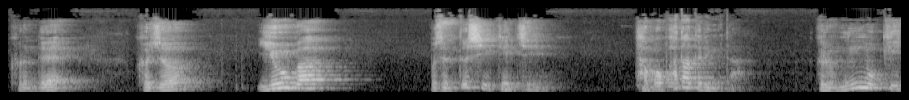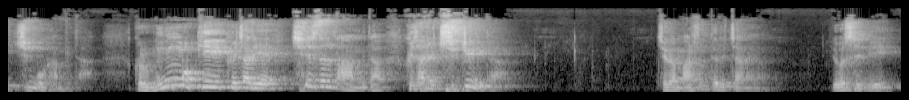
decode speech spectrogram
그런데 그저 이유가 무슨 뜻이 있겠지 하고 받아들입니다. 그리고 묵묵히 침묵합니다. 그리고 묵묵히 그 자리에 최선을 다합니다. 그 자리를 지킵니다. 제가 말씀드렸잖아요. 요셉이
